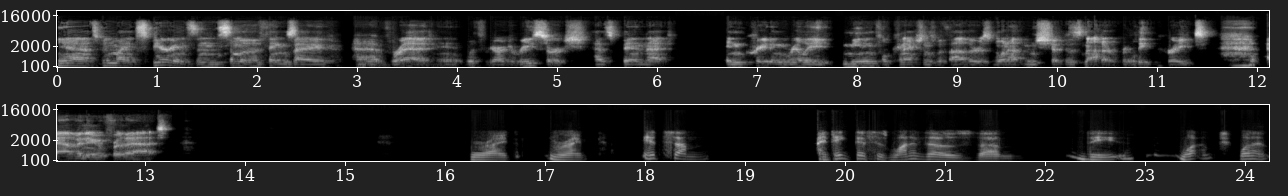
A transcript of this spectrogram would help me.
Yeah, it's been my experience, and some of the things I have read with regard to research has been that in creating really meaningful connections with others, one-upmanship is not a really great avenue for that. Right, right. It's um, I think this is one of those um, the one one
